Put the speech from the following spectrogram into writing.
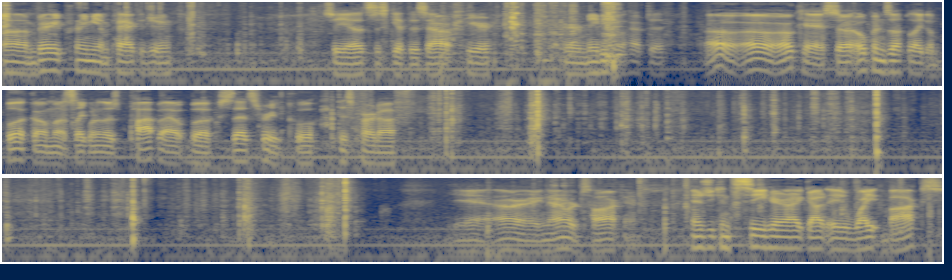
Um, very premium packaging. So yeah, let's just get this out here. Or maybe we'll have to Oh, oh, okay. So it opens up like a book almost, like one of those pop-out books. That's pretty cool. This part off. Yeah, alright, now we're talking. As you can see here, I got a white box.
